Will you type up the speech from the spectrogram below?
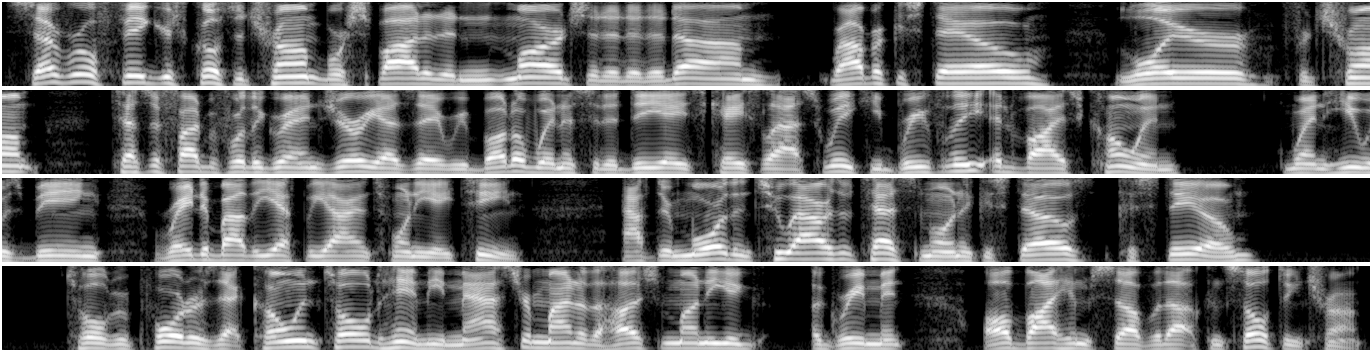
several figures close to Trump were spotted in March. Da, da, da, da, da. Robert Costello, lawyer for Trump, testified before the grand jury as a rebuttal witness to the DA's case last week. He briefly advised Cohen when he was being raided by the FBI in 2018. After more than two hours of testimony, Costello, Castillo told reporters that Cohen told him he masterminded the hush money ag- agreement all by himself without consulting Trump.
